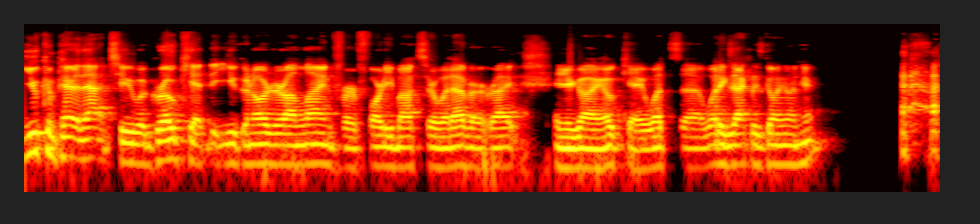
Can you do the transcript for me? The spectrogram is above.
you compare that to a grow kit that you can order online for 40 bucks or whatever right? And you're going okay what's uh, what exactly is going on here?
